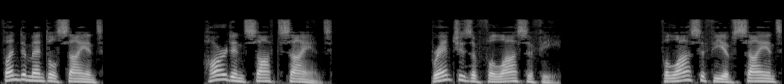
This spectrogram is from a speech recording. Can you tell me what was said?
Fundamental science Hard and soft science Branches of philosophy Philosophy of science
